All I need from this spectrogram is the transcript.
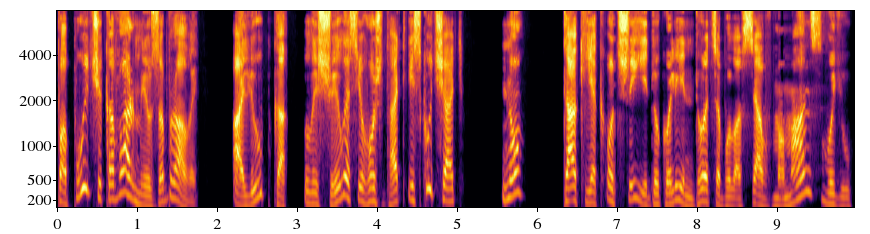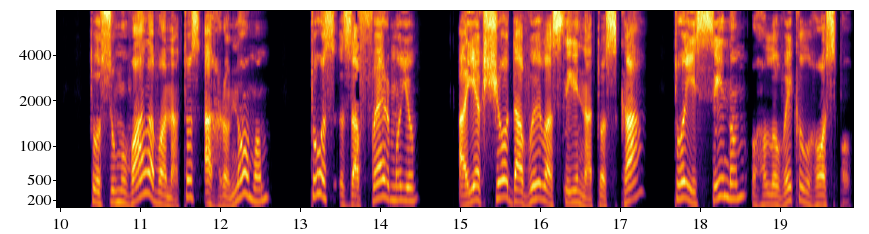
папуйчика в армію забрали, а Любка лишилась його ждать і скучать. Ну, так як от шиї до колін доця була вся в маман свою, то сумувала вона то з агрономом, то з за фермою, а якщо давила сина тоска, то і з сином голови колгоспу.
